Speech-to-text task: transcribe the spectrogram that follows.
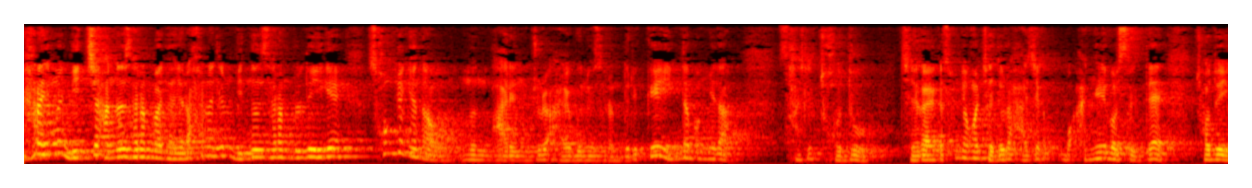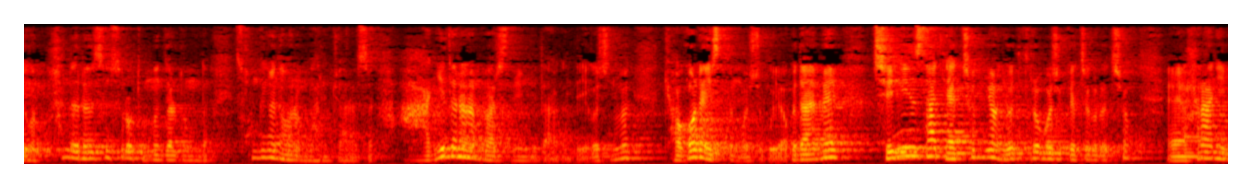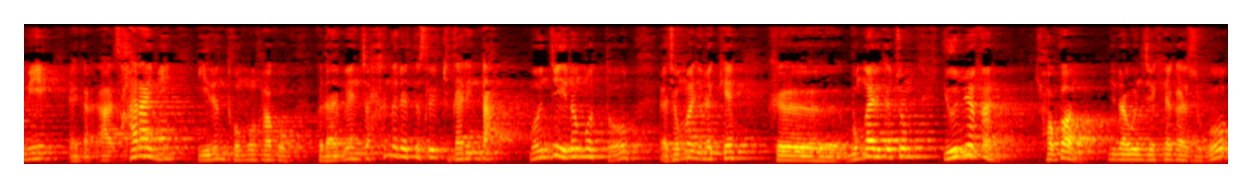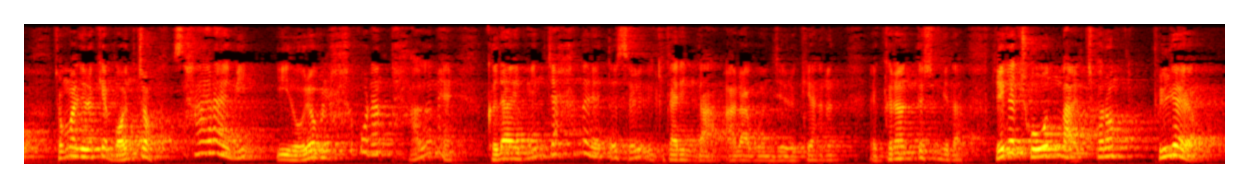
하나님을 믿지 않는 사람만이 아니라 하나님을 믿는 사람들도 이게 성경에 나오는 말인 줄 알고 있는 사람들이 꽤 있다 봅니다. 사실 저도 제가 이렇게 성경을 제대로 아직 뭐 안 읽었을 때 저도 이건 하늘은 스스로 돕는 자를 돕는다. 성경에 나오는 말인 줄 알았어요. 아니더라는 말씀입니다. 근데 이것은 격언에 있었던 것이고요. 그 다음에 진인사 대천명 이것도 들어보셨겠죠, 그렇죠? 에, 예, 하나님이 그러니까 아, 사람이 일은 도모하고 그 다음에 이제 하늘의 뜻을 기다린다. 뭐 이제 이런 것도 정말 이렇게 그 뭔가 이렇게 좀 유명한 격언이라고 이제 해가지고 정말 이렇게 먼저 사람이 이 노력을 하고 난 다음에 그 다음에 이제 하늘의 뜻을 기다린다라고 이제 이렇게 하는 그런 뜻입니다. 되게 좋은 말처럼 들려요.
